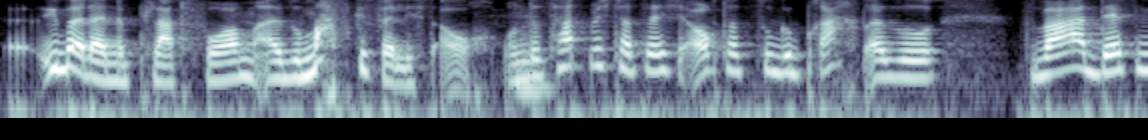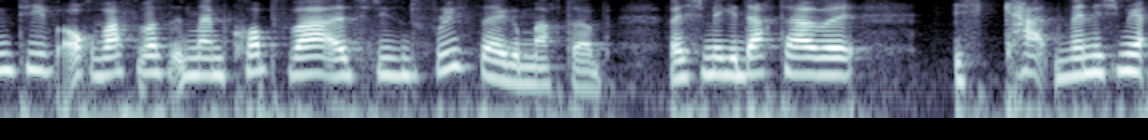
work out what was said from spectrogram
äh, über deine Plattform. Also mach's gefälligst auch. Und das hat mich tatsächlich auch dazu gebracht. Also es war definitiv auch was, was in meinem Kopf war, als ich diesen Freestyle gemacht habe. Weil ich mir gedacht habe, ich kann, wenn ich mir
